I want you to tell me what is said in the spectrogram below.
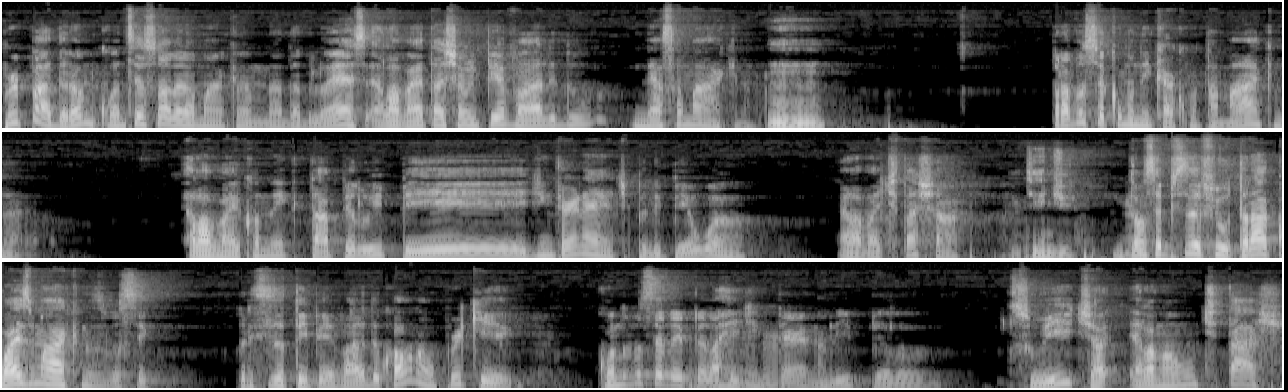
Por padrão, quando você sobe a máquina na AWS, ela vai taxar um IP válido nessa máquina. Uhum. Para você comunicar com outra máquina, ela vai conectar pelo IP de internet, pelo IP WAN. Ela vai te taxar. Entendi. Então você precisa filtrar quais máquinas você precisa ter IP válido e qual não. Por quê? Quando você vê pela rede interna ali, pelo switch, ela não te taxa.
